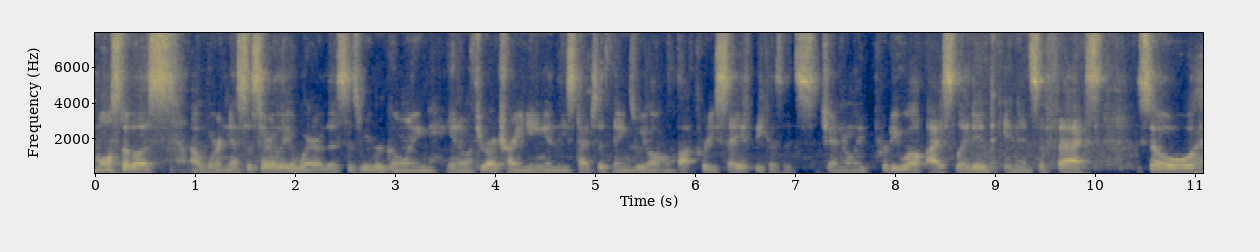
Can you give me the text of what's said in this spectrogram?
Most of us uh, weren't necessarily aware of this as we were going, you know, through our training and these types of things. We all thought pretty safe because it's generally pretty well isolated in its effects. So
